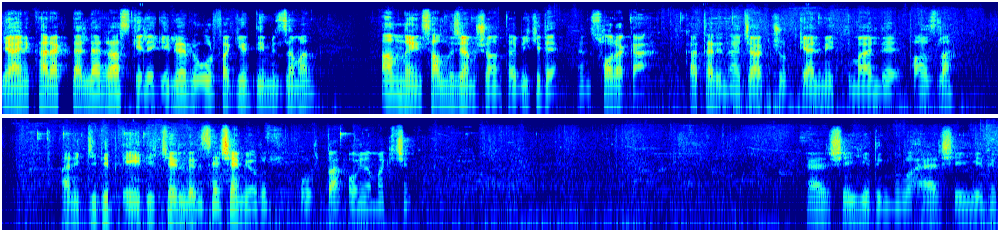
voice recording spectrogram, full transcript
Yani karakterler rastgele geliyor ve Urf'a girdiğimiz zaman anlayın sallayacağım şu an tabii ki de. Yani Soraka, Katarina, Jack Jurt gelme ihtimali de fazla. Hani gidip AD carry'leri seçemiyoruz Urf'ta oynamak için. Her şeyi yedin Nulu, her şeyi yedin.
